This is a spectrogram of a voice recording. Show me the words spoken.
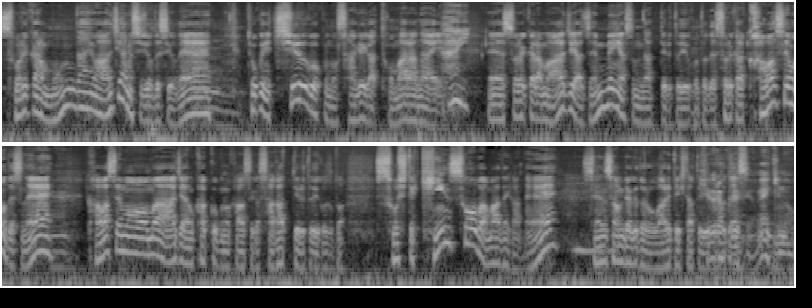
それから問題はアジアの市場ですよね。特に中国の下げが止まらない。はい。えーそれからまあアジア全面安になっているということで、それから為替もですね、為替もまあアジアの各国の為替が下がっているということと、そして金相場までがね、1300ドルを割れてきたという急ことで。落ですよね昨日も。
